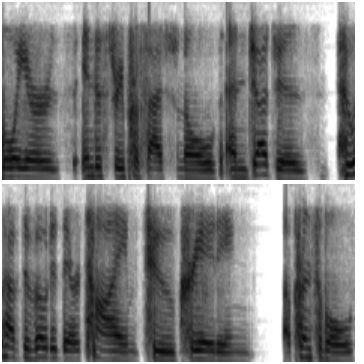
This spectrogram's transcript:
lawyers, industry professionals, and judges who have devoted their time to creating uh, principles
